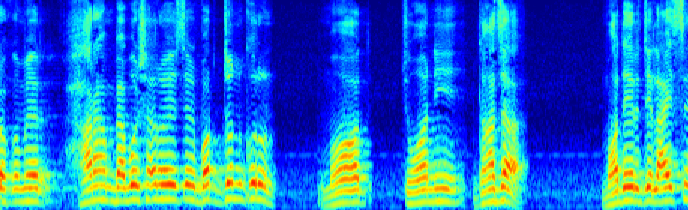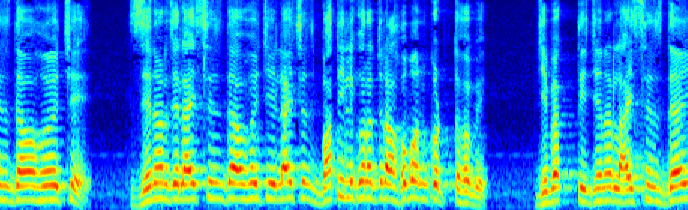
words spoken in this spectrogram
রকমের হারাম ব্যবসা রয়েছে, বর্জন করুন। মদ চুয়ানি গাঁজা, মদের যে লাইসেন্স দেওয়া হয়েছে, জেনার যে লাইসেন্স দেওয়া হয়েছে লাইসেন্স বাতিল করার জন্য আহ্বান করতে হবে। যে ব্যক্তি জেনার লাইসেন্স দেয়,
